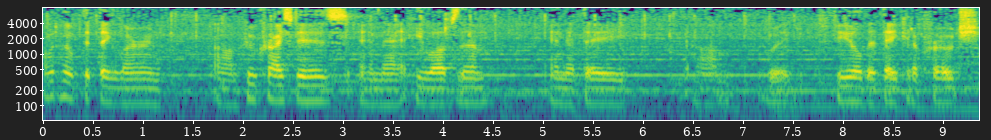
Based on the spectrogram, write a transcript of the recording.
I would hope that they learn um, who Christ is and that He loves them, and that they um, would feel that they could approach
